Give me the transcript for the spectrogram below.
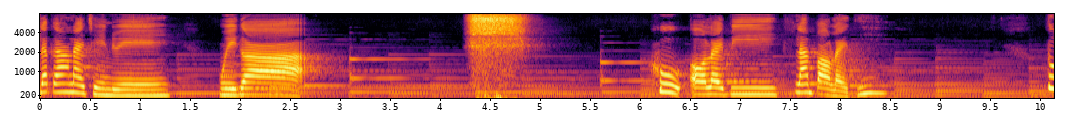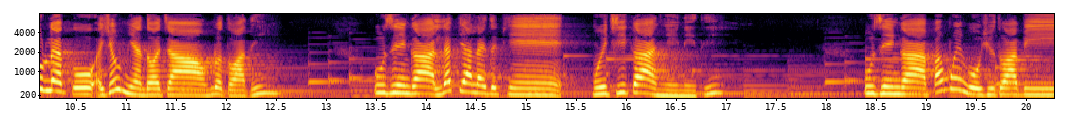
လက်ကမ်းလိုက်ခြင်းတွင်ငွေကခုအော်လိုက်ပြီးလှမ်းပေါက်လိုက်သည်သူ့လက်ကိုအယုတ်မြန်သောကြောင့်လွတ်သွားသည်ဦးစင်းကလက်ပြလိုက်သဖြင့်ငွေကြီးကငြိမ်နေသည်ဦးစင်းကပန်းပွင့်ကိုယူသွားပြီး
